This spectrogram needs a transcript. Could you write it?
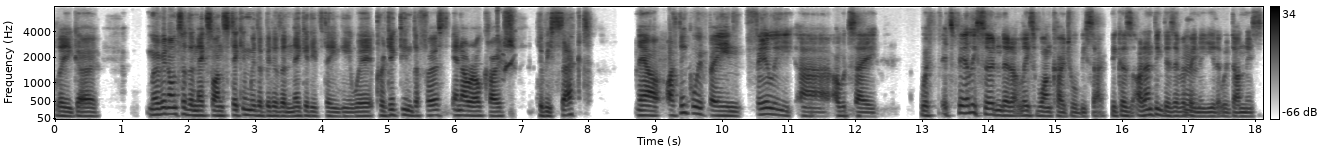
There you go. Moving on to the next one, sticking with a bit of the negative theme here, we're predicting the first NRL coach to be sacked. Now, I think we've been fairly, uh, I would say, with it's fairly certain that at least one coach will be sacked because I don't think there's ever mm. been a year that we've done this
